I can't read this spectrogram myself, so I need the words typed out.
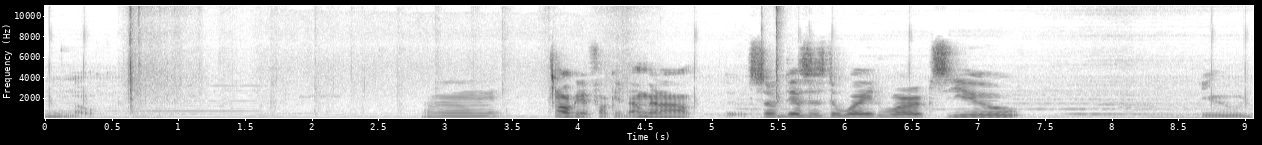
No. Um, okay, fuck it. I'm gonna. So this is the way it works. You you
